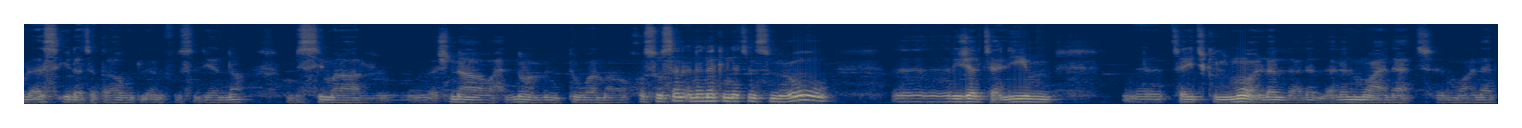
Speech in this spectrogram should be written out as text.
والأسئلة تتراود الأنفس ديالنا باستمرار. عشنا واحد النوع من الدوامة خصوصا أننا كنا تنسمعو آه، رجال تعليم آه، تيتكلموا على على المعاناة المعاناة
